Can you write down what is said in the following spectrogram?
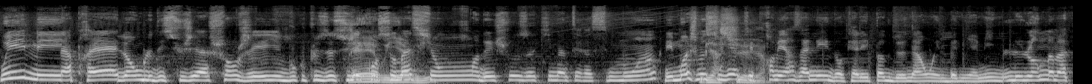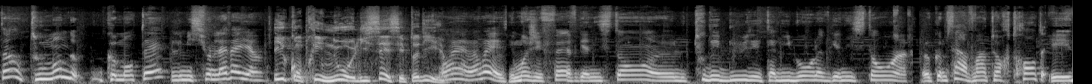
Oui, mais après, l'angle des sujets a changé. Il y a eu beaucoup plus de sujets Eh de oui, consommation, des choses qui m'intéressent moins. Mais moi, je me Bien souviens que les sûr. premières années, donc à l'époque de Naon et de Benjamin, le lendemain matin, tout le monde commentait l'émission de la veille. hein. Y compris nous au lycée, c'est te dire. Ouais, ouais, ouais. Et moi, j'ai fait Afghanistan, euh, le tout début des talibans, l'Afghanistan, euh, comme ça, à 20h30, et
